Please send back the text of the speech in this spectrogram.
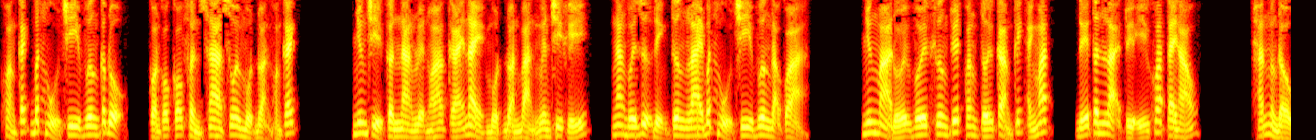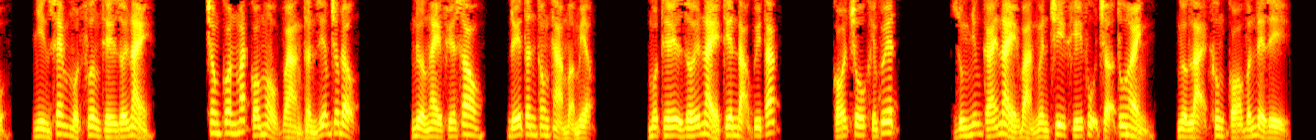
khoảng cách bất hủ chi vương cấp độ, còn có có phần xa xôi một đoạn khoảng cách. Nhưng chỉ cần nàng luyện hóa cái này một đoàn bản nguyên chi khí, ngang với dự định tương lai bất hủ chi vương đạo quả. Nhưng mà đối với khương tuyết quăng tới cảm kích ánh mắt, đế tân lại tùy ý khoát tay áo. Hắn ngẩng đầu, nhìn xem một phương thế giới này. Trong con mắt có màu vàng thần diễm chớp động. Nửa ngày phía sau, đế tân thong thả mở miệng. Một thế giới này thiên đạo quy tắc, có chỗ khiếm khuyết. Dùng những cái này bản nguyên chi khí phụ trợ tu hành, ngược lại không có vấn đề gì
